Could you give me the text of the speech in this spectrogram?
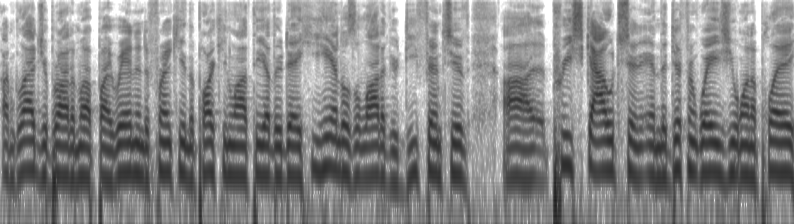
I'm glad you brought him up. I ran into Frankie in the parking lot the other day. He handles a lot of your defensive uh, pre scouts and, and, the different ways you want to play.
